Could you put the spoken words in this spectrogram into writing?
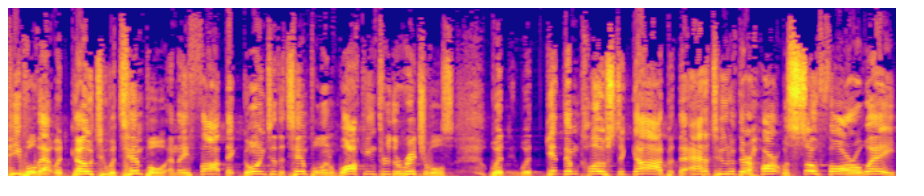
people that would go to a temple and they thought that going to the temple and walking through the rituals would, would get them close to God, but the attitude of their heart was so far away.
